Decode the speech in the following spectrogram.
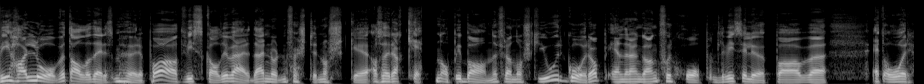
vi har lovet alle dere som hører på, at vi skal jo være der når den første norske, altså raketten opp i bane fra norsk jord går opp en eller annen gang, forhåpentligvis i løpet av eh, et år,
